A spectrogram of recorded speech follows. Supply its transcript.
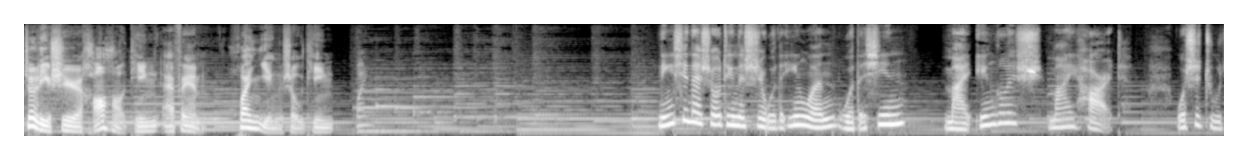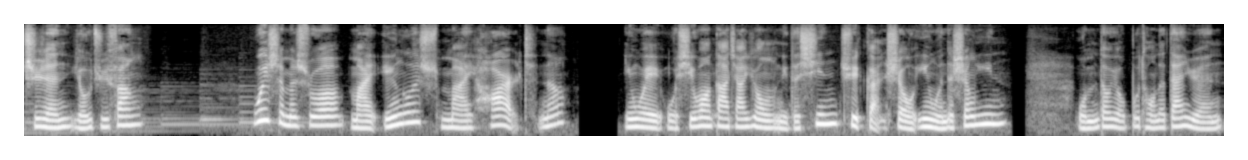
这里是好好听 FM，欢迎收听。您现在收听的是我的英文我的心，My English My Heart，我是主持人尤菊芳。为什么说 My English My Heart 呢？因为我希望大家用你的心去感受英文的声音。我们都有不同的单元，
